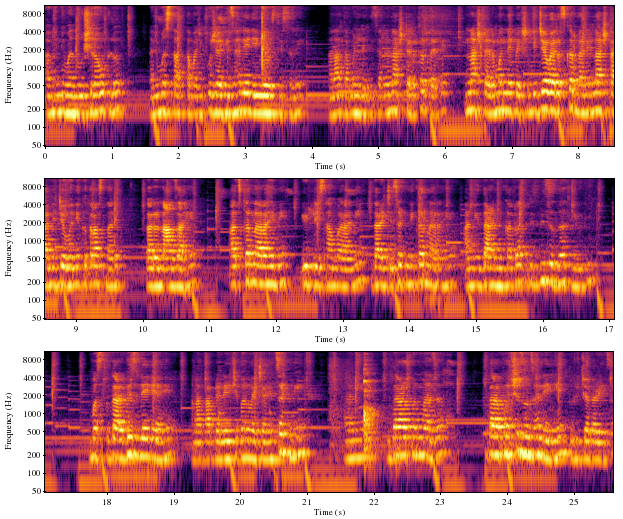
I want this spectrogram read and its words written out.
आम्ही निवांत उशिरा उठलो आणि मस्त आत्ता माझी पूजा ही झालेली आहे व्यवस्थित सगळी. आणि आता म्हणलं की चला नाश्त्याला करता येते नाश्त्याला म्हणण्यापेक्षा मी जेवायलाच करणार आहे. नाश्ता आणि जेवण एकत्र असणार आहे. कारण आज आहे आज करणार आहे मी इडली सांबार आणि डाळीची चटणी करणार आहे. आणि डाळ मी काल रात्रीच भिजत घातली होती. मस्त डाळ भिजलेली आहे. आणि आता आपल्याला याची बनवायची आहे चटणी. आणि डाळ पण माझं डाळ पण शिजून झालेली आहे तुरीच्या डाळीचं.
